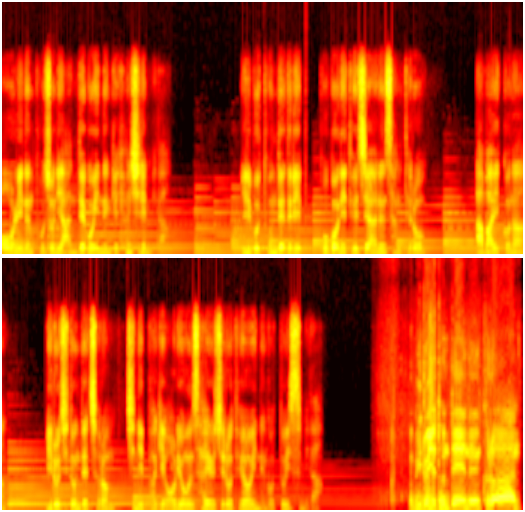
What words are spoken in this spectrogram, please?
어울리는 보존이 안 되고 있는 게 현실입니다. 일부 돈대들이 복원이 되지 않은 상태로 남아있거나 미로지 돈대처럼 진입하기 어려운 사유지로 되어 있는 것도 있습니다. 미루지 돈대에는 그러한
